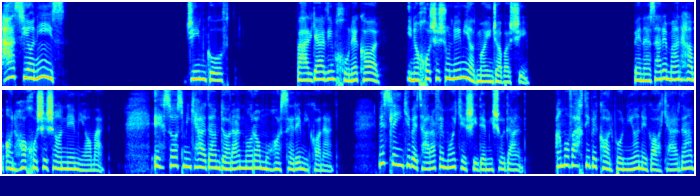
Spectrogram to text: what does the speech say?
هست یا نیست جیم گفت برگردیم خونه کال اینا خوششون نمیاد ما اینجا باشیم به نظر من هم آنها خوششان نمی آمد. احساس می کردم دارن ما را محاصره می کنند. مثل اینکه به طرف ما کشیده می شدند. اما وقتی به کالپورنیا نگاه کردم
